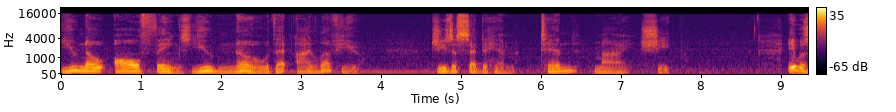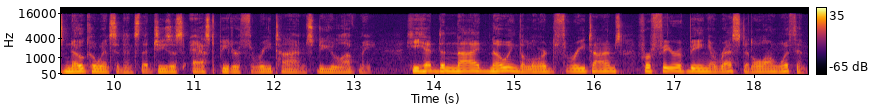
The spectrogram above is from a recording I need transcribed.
you know all things. You know that I love you. Jesus said to him, Tend my sheep. It was no coincidence that Jesus asked Peter three times, Do you love me? He had denied knowing the Lord three times for fear of being arrested along with him.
